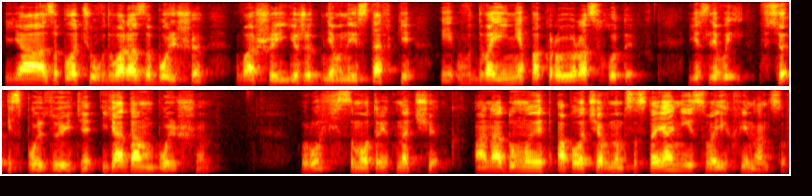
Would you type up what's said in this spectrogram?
Я заплачу в два раза больше вашей ежедневные ставки и вдвойне покрою расходы. Если вы все используете, я дам больше. Руфь смотрит на чек. Она думает о плачевном состоянии своих финансов.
